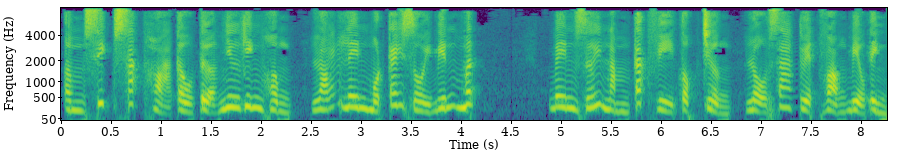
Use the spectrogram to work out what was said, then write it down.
Âm xích sắc hỏa cầu tựa như kinh hồng, lói lên một cái rồi biến mất. Bên dưới nằm các vị tộc trưởng, lộ ra tuyệt vọng biểu tình.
